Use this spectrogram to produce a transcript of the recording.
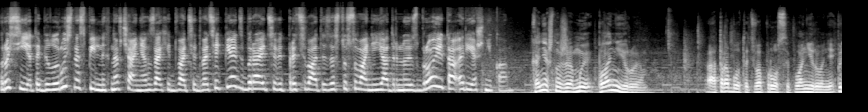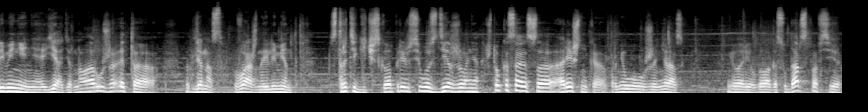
Росія та Білорусь на спільних навчаннях Захід 2025 збираються відпрацювати застосування ядерної зброї та Арєшніка. Конечно же, мы планируем отработать вопросы планирования применения ядерного оружия. Это для нас важный элемент стратегического, прежде всего, сдерживания. Что касается орешника, про него уже не раз говорил глава государства, все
